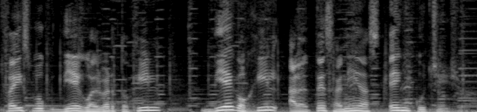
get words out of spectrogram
Facebook Diego Alberto Gil. Diego Gil Artesanías en Cuchillo.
